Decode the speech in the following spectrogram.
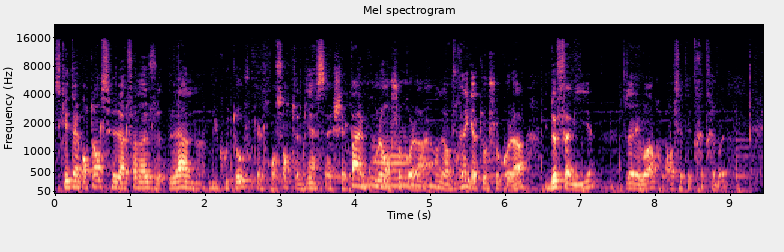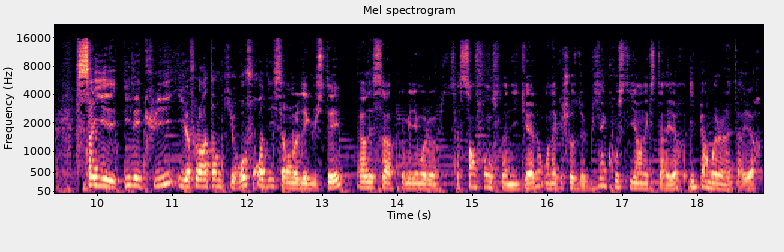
Ce qui est important, c'est la fameuse lame du couteau. Il faut qu'elle ressorte bien sèche. C'est pas un coulant au chocolat. hein. On a un vrai gâteau au chocolat de famille. Vous allez voir, la recette est très très bonne. Ça y est, il est cuit. Il va falloir attendre qu'il refroidisse avant de le déguster. Regardez ça, comme il est moelleux. Ça s'enfonce là, nickel. On a quelque chose de bien croustillant en extérieur, hyper moelleux à l'intérieur.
